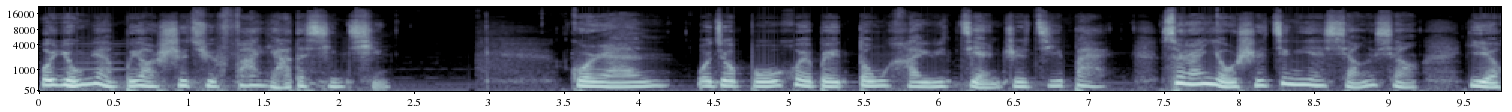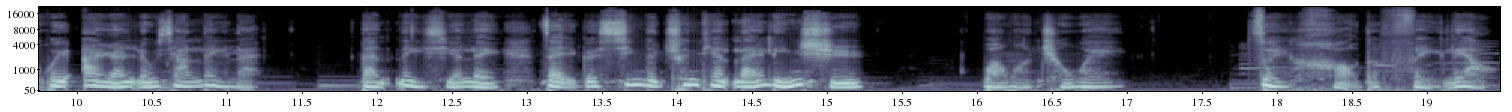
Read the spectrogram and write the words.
我永远不要失去发芽的心情。”果然。我就不会被冬寒与剪枝击败。虽然有时静夜想想，也会黯然流下泪来，但那些泪，在一个新的春天来临时，往往成为最好的肥料。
